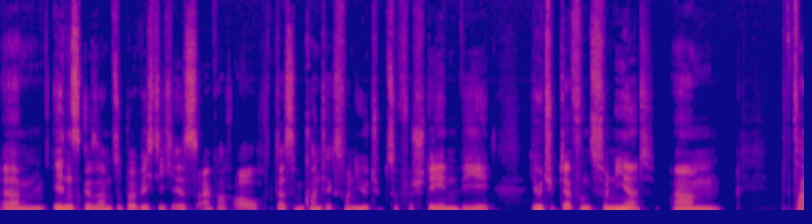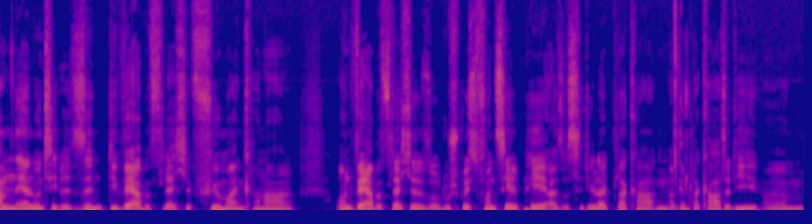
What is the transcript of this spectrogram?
ähm, insgesamt super wichtig ist, einfach auch das im Kontext von YouTube zu verstehen, wie YouTube da funktioniert. Ähm, Thumbnail und Titel sind die Werbefläche für meinen Kanal. Und Werbefläche, so du sprichst von CLP, also Citylight-Plakaten, also genau. Plakate, die ähm,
